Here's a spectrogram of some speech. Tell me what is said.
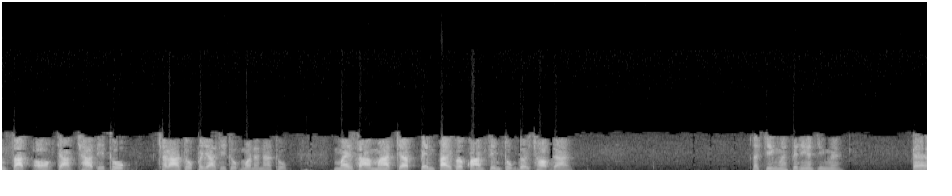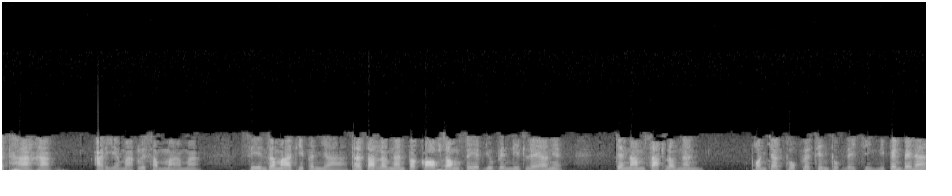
ำสัตว์ออกจากชาติทุกข์ชราทุกข์พยาธิทุกข์มรณะทุกข์ไม่สามารถจะเป็นไปเพื่อความสิ้นทุกข์โดยชอบได้ แล้วจริงไหมเป็นอย่างนั้นจริงไหมแต่ถ้าหากอริยมรรคหรือสัมมามรรคศีลสมาธิปัญญา ถ้าสัตว์เหล่านั้นประกอบซ่องเสพอยู่เป็นนิดแล้วเนี่ย จะนำสัตว์เหล่านั้น พ้นจากทุกข์และสิ้นทุกข์ได้จริง นี่เป็นไปได้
